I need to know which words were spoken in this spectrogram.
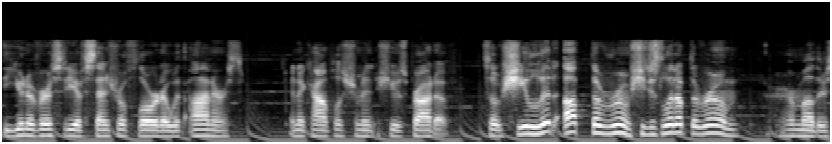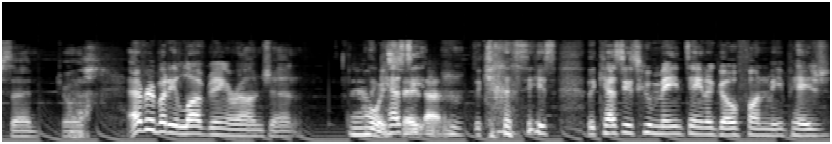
the University of Central Florida with honors, an accomplishment she was proud of. So she lit up the room. She just lit up the room, her mother said, Joyce. Everybody loved being around Jen. They always say Kesse- that. the Kesses, the Kesses who maintain a GoFundMe page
